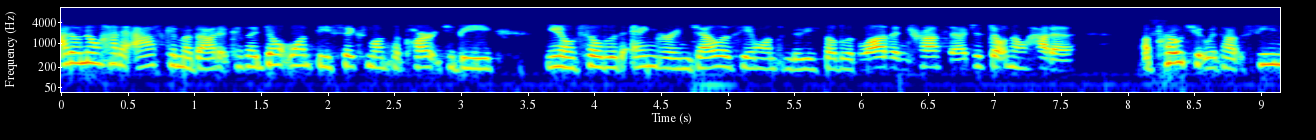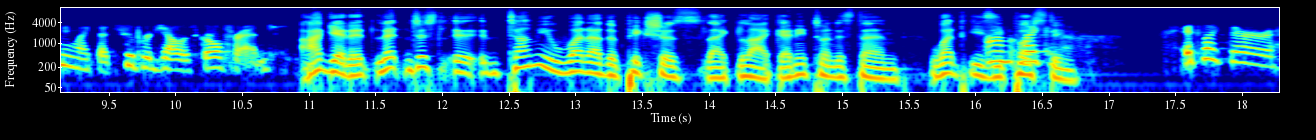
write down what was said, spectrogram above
I don't know how to ask him about it because I don't want these six months apart to be, you know, filled with anger and jealousy. I want them to be filled with love and trust. I just don't know how to approach it without seeming like that super jealous girlfriend. I get it. Let just uh, tell me what are the pictures like like. I need to understand what is he Um, like- posting. It's like they're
